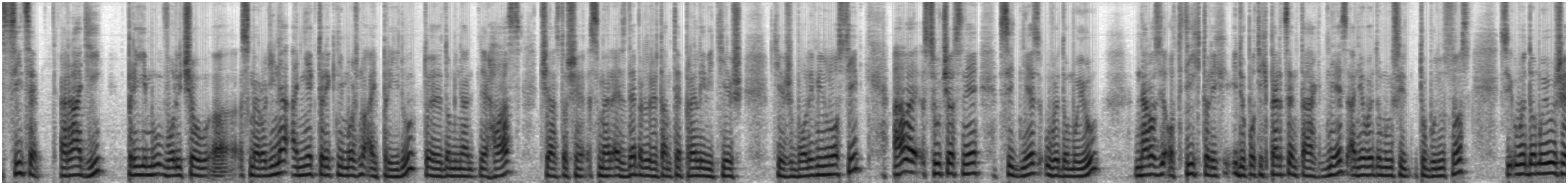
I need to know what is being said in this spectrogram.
síce radi príjmu voličov e, Smer rodina a niektorí k ním možno aj prídu. To je dominantne hlas, čiastočne Smer SD, pretože tam tie prelivy tiež, tiež boli v minulosti. Ale súčasne si dnes uvedomujú, na rozdiel od tých, ktorých idú po tých percentách dnes a neuvedomujú si tú budúcnosť, si uvedomujú, že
